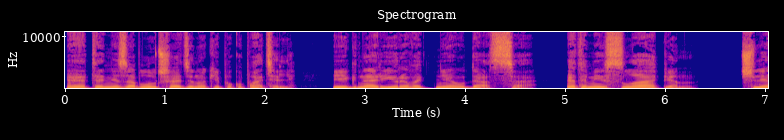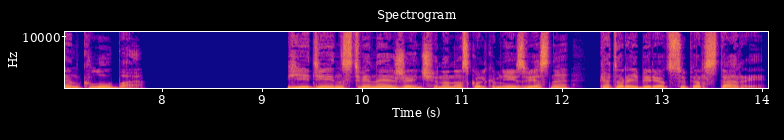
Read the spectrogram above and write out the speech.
Это не заблудший одинокий покупатель. Игнорировать не удастся. Это мисс Лапин, член клуба. Единственная женщина, насколько мне известно, которая берет суперстары,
